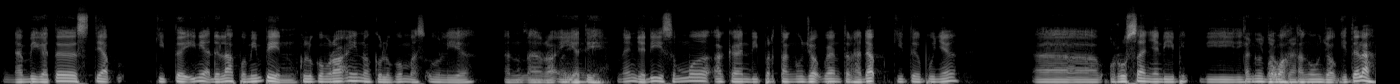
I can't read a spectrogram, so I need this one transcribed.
Nabi kata setiap kita ini adalah pemimpin. Kullukum ra'in wa kullukum mas'uliyah an ra'iyatih. Dan jadi semua akan dipertanggungjawabkan terhadap kita punya uh, urusan yang di di bawah tanggungjawab kita lah.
